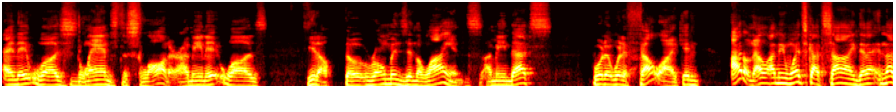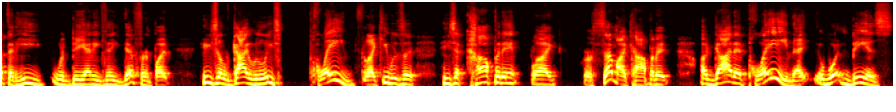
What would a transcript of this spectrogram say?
and it was lambs to slaughter. I mean, it was, you know, the Romans and the Lions. I mean, that's what it would have felt like. And I don't know. I mean, Wentz got signed, and I, not that he would be anything different, but he's a guy who at least played like he was a he's a competent like or semi-competent a guy that played that wouldn't be as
